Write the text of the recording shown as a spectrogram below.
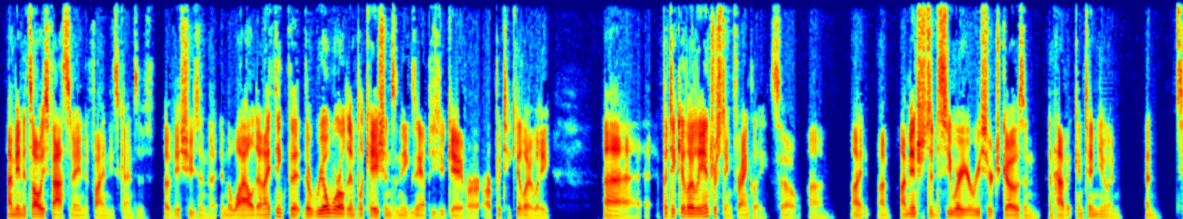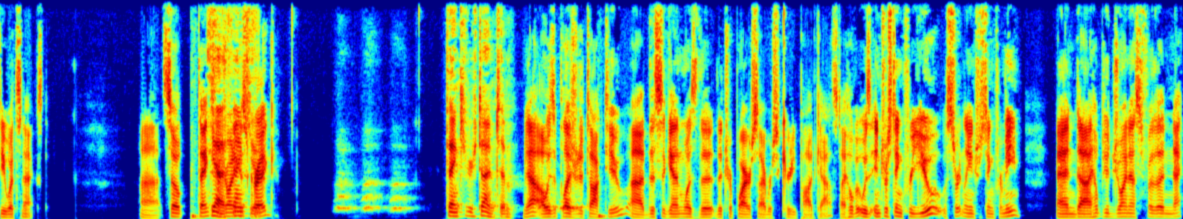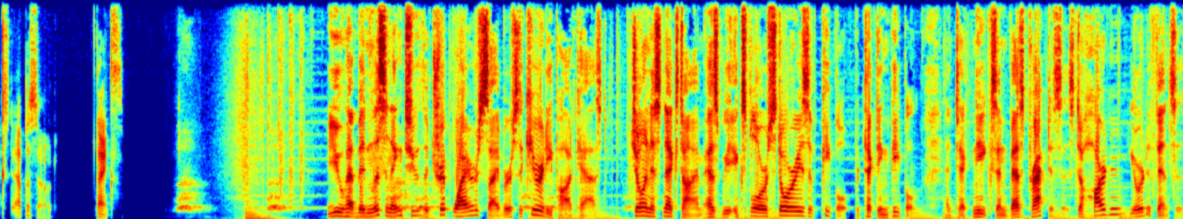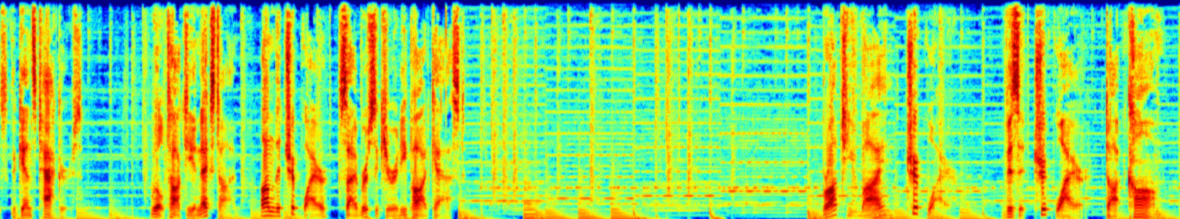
I mean, it's always fascinating to find these kinds of, of issues in the in the wild, and I think that the real world implications and the examples you gave are, are particularly uh, particularly interesting, frankly. So um, I I'm, I'm interested to see where your research goes and, and have it continue and and see what's next. Uh, so thanks Yeah, for joining thank us, you. Craig. Thank you for your time, Tim. Yeah, always a pleasure to talk to you. Uh, this again was the the Tripwire Cybersecurity Podcast. I hope it was interesting for you. It was certainly interesting for me, and uh, I hope you join us for the next episode. Thanks. You have been listening to the Tripwire Cybersecurity Podcast. Join us next time as we explore stories of people protecting people and techniques and best practices to harden your defenses against hackers. We'll talk to you next time on the Tripwire Cybersecurity Podcast. Brought to you by Tripwire. Visit tripwire.com.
